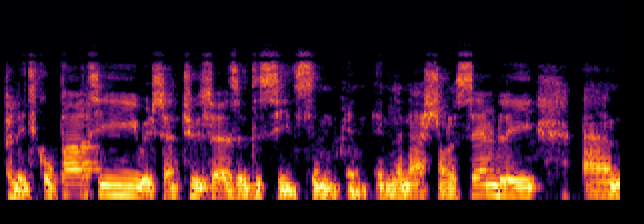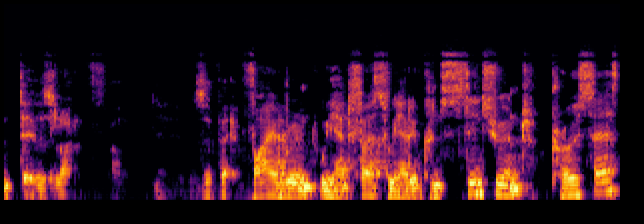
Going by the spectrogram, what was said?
political party which had two thirds of the seats in, in, in the National Assembly, and there was a lot of was a very vibrant. We had first we had a constituent process,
